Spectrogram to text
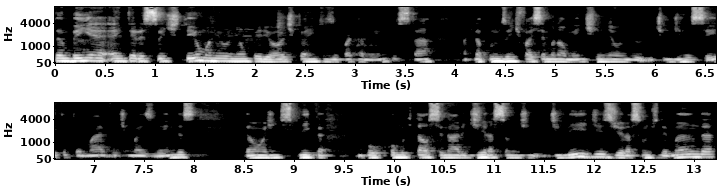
também é, é, interessante ter uma reunião periódica entre os departamentos, tá? Aqui na Plumes a gente faz semanalmente reunião do, do time de receita, que é marketing mais vendas, então a gente explica um pouco como que está o cenário de geração de, de, leads, geração de demanda,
